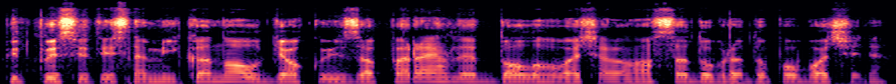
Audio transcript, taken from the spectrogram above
Підписуйтесь на мій канал. Дякую за перегляд. Долгого вечора. На все добре, до побачення.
